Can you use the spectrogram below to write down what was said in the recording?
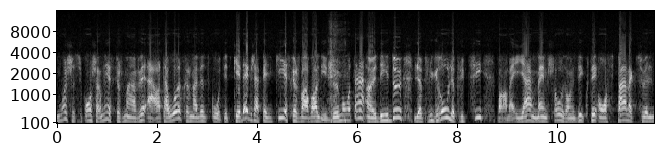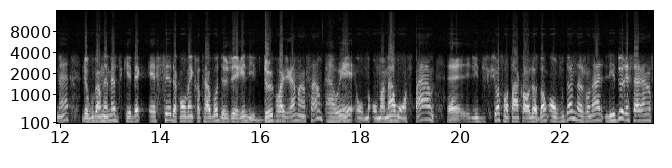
moi, je suis concerné, est-ce que je m'en vais à Ottawa, est-ce que je m'en vais du côté de Québec, j'appelle qui, est-ce que je vais avoir les deux montants, un des deux, le plus gros, le plus petit? Bon, ben hier, même chose, on dit, écoutez, on se parle actuellement, le gouvernement du Québec essaie de convaincre Ottawa de gérer les deux programmes ensemble, ah oui. mais au, moment où on se parle, euh, les discussions sont encore là. Donc, on vous donne dans le journal les deux références,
